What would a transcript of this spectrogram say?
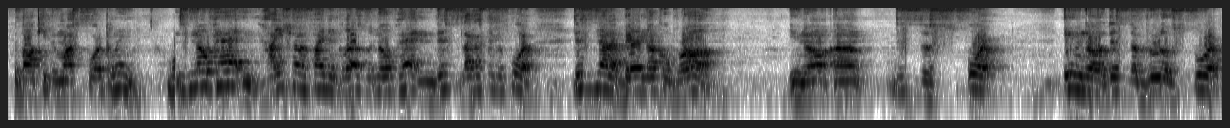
It's about keeping my sport clean. There's no patent. How you trying to fight in gloves with no patent? This, like I said before, this is not a bare knuckle brawl. You know, um, this is a sport. Even though this is a brutal sport,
